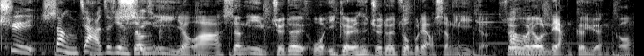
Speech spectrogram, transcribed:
去上架这件事情？生意有啊，生意绝对我一个人是绝对做不了生意的，所以我有两个员工。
